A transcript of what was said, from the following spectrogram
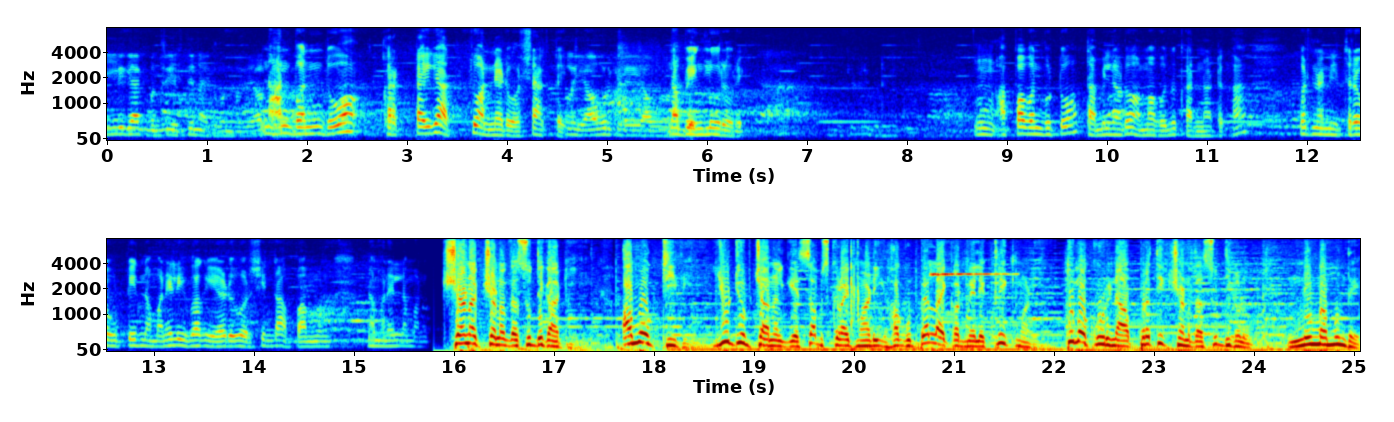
ಇಲ್ಲಿಗೆ ಯಾಕೆ ಬಂದ್ರಿ? ಎಷ್ಟು ದಿನ ಆಯ್ತು ನಾನು ಬಂದು ಕರೆಕ್ಟಾಗಿ ಹತ್ತು ಹನ್ನೆರಡು ವರ್ಷ ಆಗ್ತಾ ಅಲ್ಲ ಯಾವ ಕಡೆ ಯಾವ ಬೆಂಗಳೂರವ್ರೆ. ಅಪ್ಪ ಬಂದ್ಬಿಟ್ಟು ತಮಿಳ್ನಾಡು, ಅಮ್ಮ ಬಂದು ಕರ್ನಾಟಕ. ಬಟ್ ನಾನು ಈ ಥರ ಹುಟ್ಟಿದ್ದು ನಮ್ಮ ಮನೇಲಿ ಇವಾಗ ಎರಡು ವರ್ಷದಿಂದ ಅಪ್ಪ, ಅಮ್ಮ, ನಮ್ಮ ಮನೇಲಿ ನಮ್ಮ ಕ್ಷಣ ಕ್ಷಣದ ಸುದ್ದಿಗಾಗಿ ಅಮೋಕ್ ಟಿವಿ ಯೂಟ್ಯೂಬ್ ಚಾನೆಲ್ಗೆ ಸಬ್ಸ್ಕ್ರೈಬ್ ಮಾಡಿ ಹಾಗೂ ಬೆಲ್ ಐಕಾನ್ ಮೇಲೆ ಕ್ಲಿಕ್ ಮಾಡಿ ತುಮಕೂರಿನ ಪ್ರತಿ ಕ್ಷಣದ ಸುದ್ದಿಗಳು ನಿಮ್ಮ ಮುಂದೆ.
